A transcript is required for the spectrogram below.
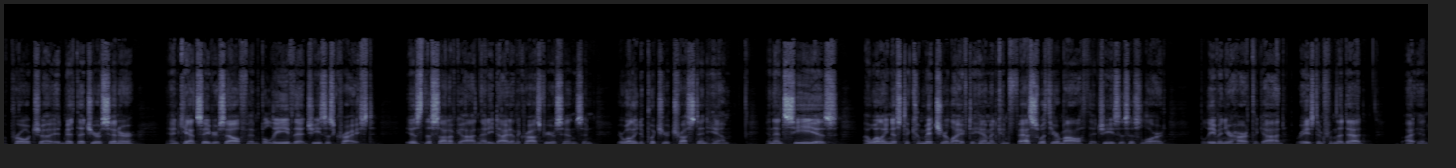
approach uh, admit that you're a sinner and can't save yourself, and believe that Jesus Christ is the Son of God and that He died on the cross for your sins, and you're willing to put your trust in Him. And then C is a willingness to commit your life to Him and confess with your mouth that Jesus is Lord. Believe in your heart that God raised Him from the dead, uh, and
